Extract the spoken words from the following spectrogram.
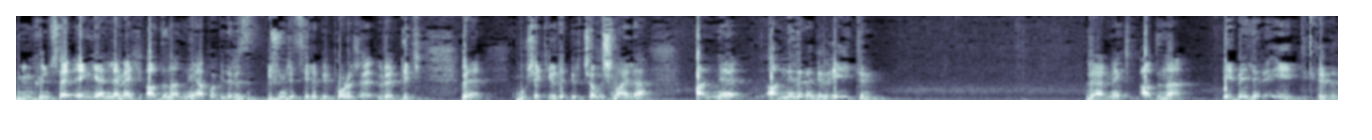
mümkünse engellemek adına ne yapabiliriz düşüncesiyle bir proje ürettik ve bu şekilde bir çalışmayla anne annelere bir eğitim vermek adına ebeleri eğittik dedi.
